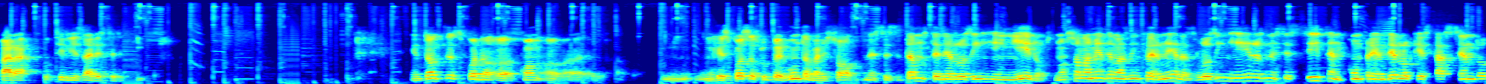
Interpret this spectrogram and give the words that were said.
para utilizar estos equipos. Entonces, cuando, mi, respuesta a su pregunta, Marisol, necesitamos tener los ingenieros, no solamente las enfermeras, los ingenieros necesitan comprender lo que está siendo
